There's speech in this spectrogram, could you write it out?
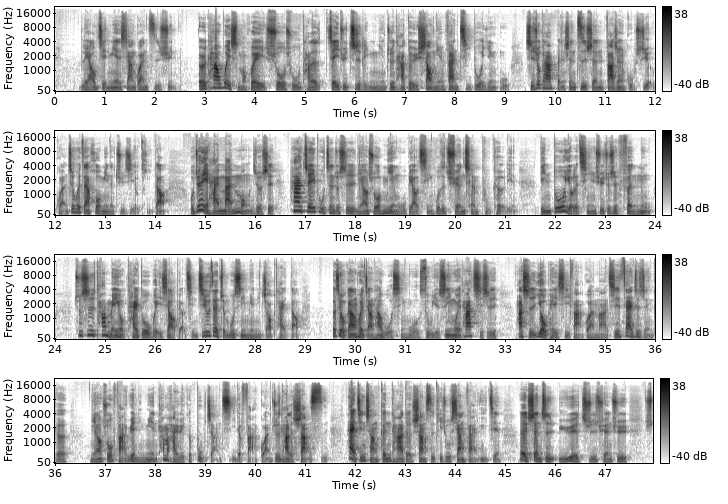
了解里面相关资讯，而他为什么会说出他的这一句至理名言，就是他对于少年犯极度厌恶，其实就跟他本身自身发生的故事有关，这会在后面的剧集有提到。我觉得也还蛮猛的，就是他这一部真的就是你要说面无表情，或是全程扑克脸，顶多有的情绪就是愤怒。就是他没有太多微笑表情，几乎在整部戏里面你找不太到。而且我刚刚会讲他我行我素，也是因为他其实他是右培熙法官嘛。其实在这整个你要说法院里面，他们还有一个部长级的法官，就是他的上司，他也经常跟他的上司提出相反意见，而且甚至逾越职权去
